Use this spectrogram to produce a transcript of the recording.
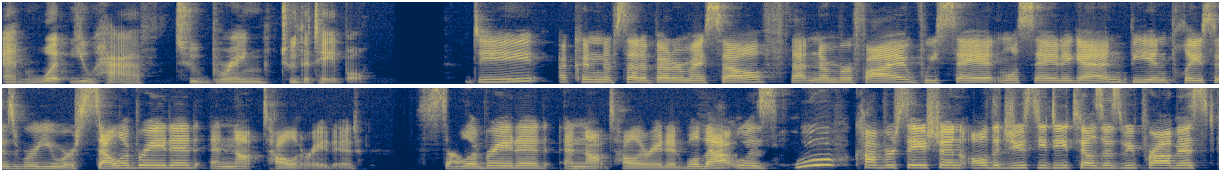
and what you have to bring to the table. Dee, I couldn't have said it better myself. That number five, we say it and we'll say it again be in places where you are celebrated and not tolerated celebrated and not tolerated. Well, that was woo, conversation, all the juicy details as we promised.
